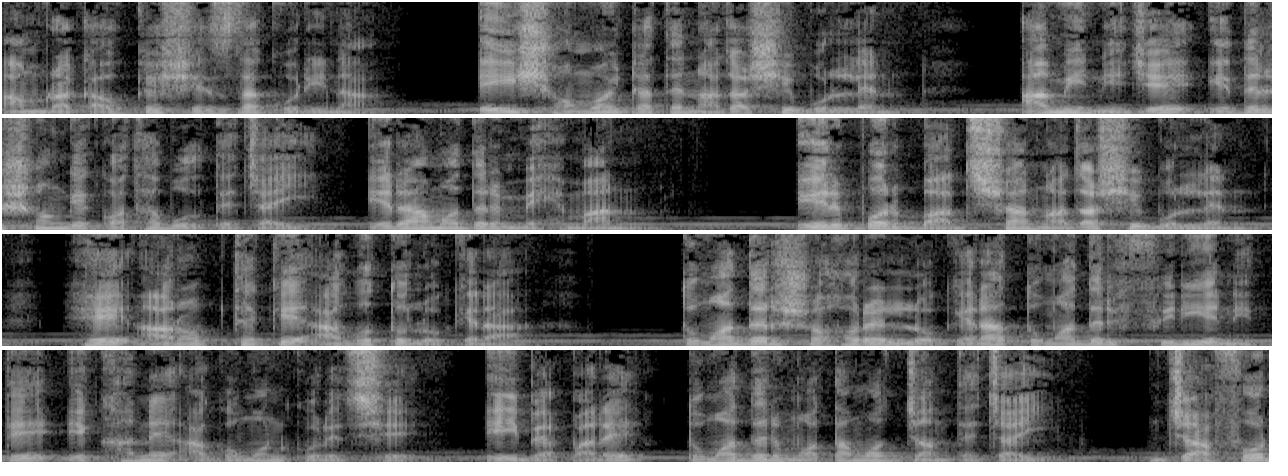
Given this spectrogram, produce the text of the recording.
আমরা কাউকে সেজদা করি না। এই সময়টাতে নাজাসি বললেন আমি নিজে এদের সঙ্গে কথা বলতে চাই, এরা আমাদের মেহমান। এরপর বাদশাহ নাজাসি বললেন, হে আরব থেকে আগত লোকেরা, তোমাদের শহরের লোকেরা তোমাদের ফিরিয়ে নিতে এখানে আগমন করেছে। এই ব্যাপারে তোমাদের মতামত জানতে চাই। জাফর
